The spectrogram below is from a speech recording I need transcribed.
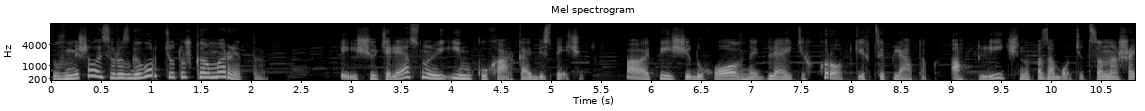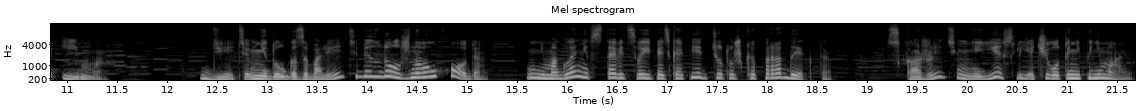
Вмешалась в разговор тетушка Амаретта. Пищу телесную им кухарка обеспечит, а пищи духовной для этих кротких цыпляток отлично позаботится наша Имма. Детям недолго заболеть без должного ухода. Не могла не вставить свои пять копеек тетушка Парадекта. Скажите мне, если я чего-то не понимаю,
